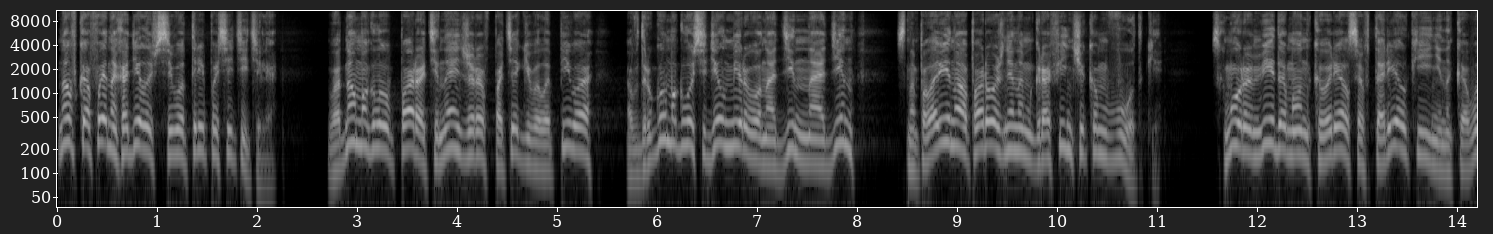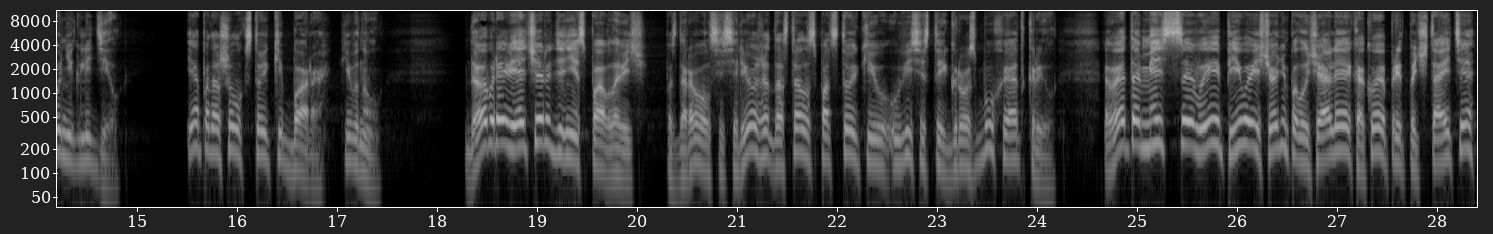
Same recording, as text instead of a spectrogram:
Но в кафе находилось всего три посетителя — в одном углу пара тинейджеров потягивала пиво, а в другом углу сидел Мирон один на один с наполовину опорожненным графинчиком водки. С хмурым видом он ковырялся в тарелке и ни на кого не глядел. Я подошел к стойке бара, кивнул. «Добрый вечер, Денис Павлович!» — поздоровался Сережа, достал из-под стойки увесистый гроссбух и открыл. «В этом месяце вы пиво еще не получали. Какое предпочитаете?»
